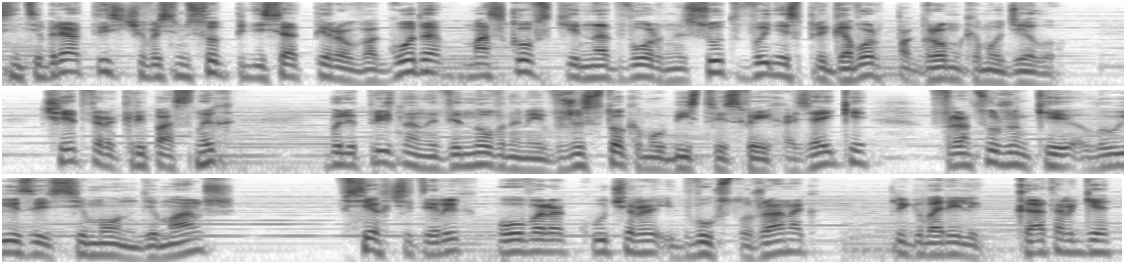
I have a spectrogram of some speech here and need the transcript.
сентября 1851 года Московский надворный суд вынес приговор по громкому делу. Четверо крепостных были признаны виновными в жестоком убийстве своей хозяйки, француженки Луизы Симон Диманш. Всех четверых, повара, кучера и двух служанок, приговорили к каторге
